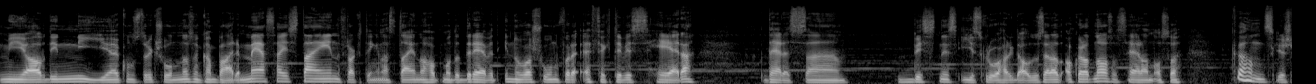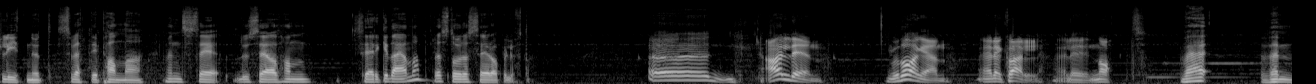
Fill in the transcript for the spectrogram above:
mye av de nye konstruksjonene som kan bære med seg stein, fraktingen av stein, og har på en måte drevet innovasjon for å effektivisere deres uh, business i Skrohargdal. Du ser at akkurat nå så ser han også ganske sliten ut, svett i panna, men se, du ser at han ser ikke deg ennå, bare står og ser opp i lufta. Uh, Aldin, god dagen. Eller kveld. Eller natt. Hva? Hvem?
